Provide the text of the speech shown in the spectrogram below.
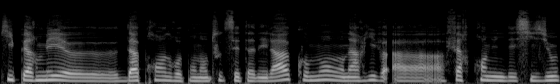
qui permet euh, d'apprendre pendant toute cette année-là comment on arrive à faire prendre une décision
